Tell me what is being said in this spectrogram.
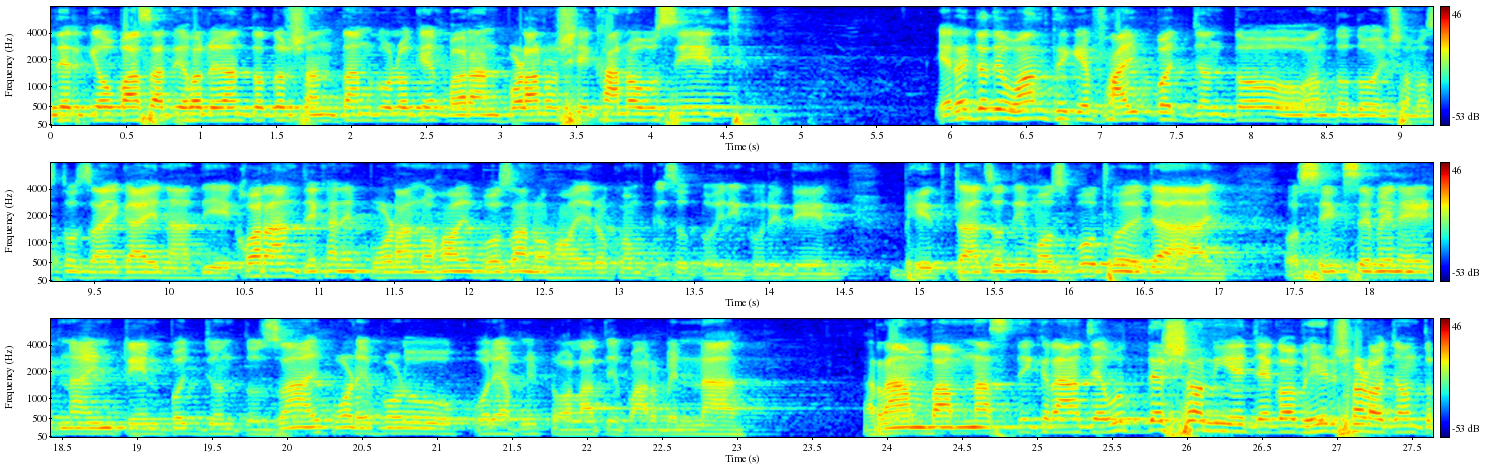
এদেরকেও বাঁচাতে হলে অন্তত সন্তানগুলোকে কোরআন পড়ানো শেখানো উচিত। এরা যদি ওয়ান থেকে ফাইভ পর্যন্ত অন্তত ওই সমস্ত জায়গায় না দিয়ে কোরআন যেখানে পড়ানো হয়, বোঝানো হয়, এরকম কিছু তৈরি করে দেন, ভেদটা যদি মজবুত হয়ে যায়, ও six seven eight nine ten পর্যন্ত যাই পড়ে পড়ুক পরে আপনি টলাতে পারবেন না। রাম বাম নাস্তিকরা যে উদ্দেশ্য নিয়ে যে গভীর ষড়যন্ত্র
